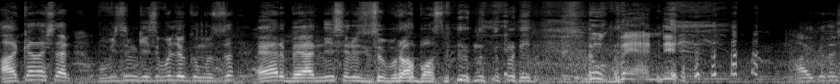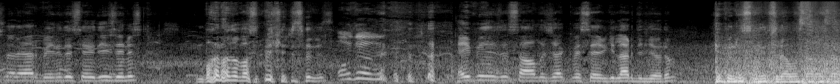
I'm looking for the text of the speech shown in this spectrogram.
Arkadaşlar bu bizim gezi vlogumuzdu. Eğer beğendiyseniz YouTube'a basmayı unutmayın. Çok beğendi. Arkadaşlar eğer beni de sevdiyseniz bana da basabilirsiniz. O da Hepinize sağlıcak ve sevgiler diliyorum. পেলে অবস্থা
